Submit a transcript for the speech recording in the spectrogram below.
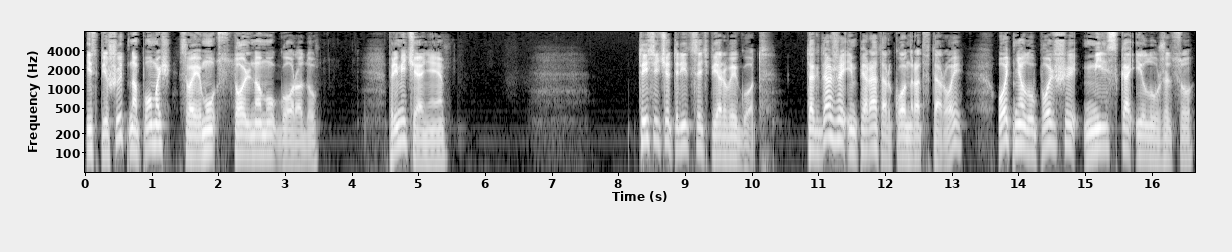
и спешит на помощь своему стольному городу. Примечание. 1031 год. Тогда же император Конрад II отнял у Польши Мильска и Лужицу.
